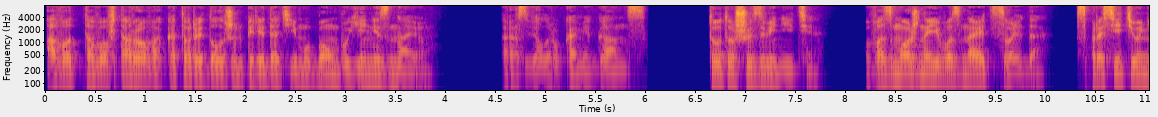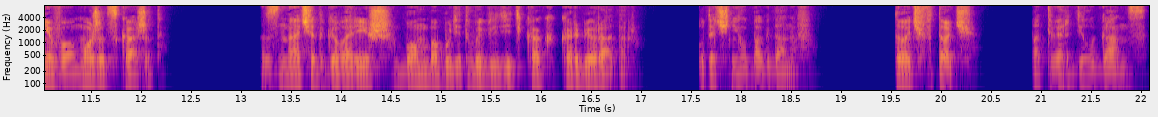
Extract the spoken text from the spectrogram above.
«А вот того второго, который должен передать ему бомбу, я не знаю», — развел руками Ганс. «Тут уж извините. Возможно, его знает Сольда. Спросите у него, может, скажет». «Значит, говоришь, бомба будет выглядеть как карбюратор», — уточнил Богданов. «Точь в точь», — подтвердил Ганс,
